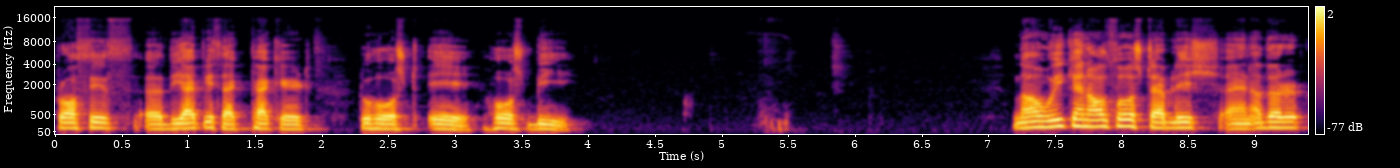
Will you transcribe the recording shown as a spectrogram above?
process uh, the IPsec packet to host A, host B. Now we can also establish another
